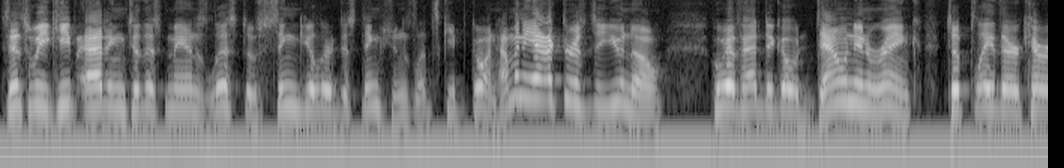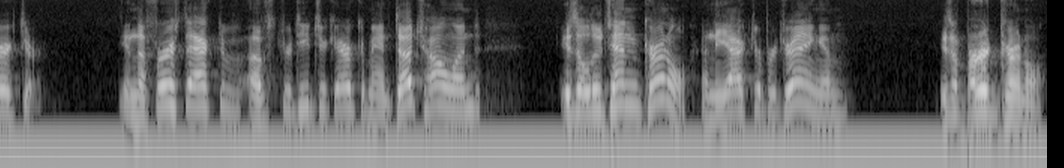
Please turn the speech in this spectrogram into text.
since we keep adding to this man's list of singular distinctions, let's keep going. How many actors do you know who have had to go down in rank to play their character? In the first act of, of Strategic Air Command, Dutch Holland is a lieutenant colonel, and the actor portraying him is a bird colonel.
